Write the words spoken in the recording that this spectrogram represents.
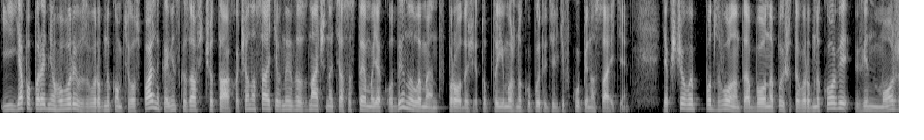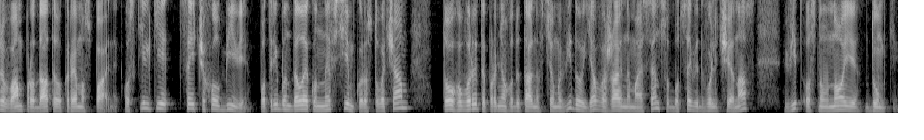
І я попередньо говорив з виробником цього спальника. Він сказав, що так, хоча на сайті в них зазначена ця система як один елемент в продажі, тобто її можна купити тільки в купі на сайті. Якщо ви подзвоните або напишете виробникові, він може вам продати окремо спальник, оскільки цей чохол біві потрібен далеко не всім користувачам. То говорити про нього детально в цьому відео я вважаю немає сенсу, бо це відволіче нас від основної думки,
